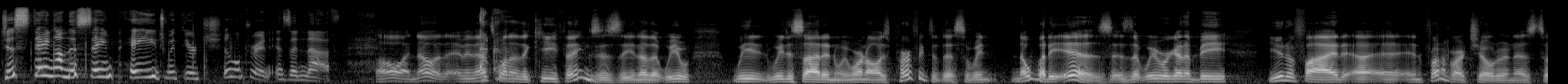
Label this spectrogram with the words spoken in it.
just staying on the same page with your children is enough. Oh, I know. I mean, that's one of the key things is you know that we we we decided, and we weren't always perfect at this. and we nobody is. Is that we were going to be unified uh, in front of our children as to,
